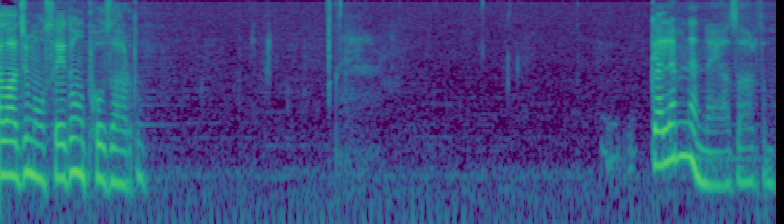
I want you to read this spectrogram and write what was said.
əlacım olsaydı onu pozardım. Qələmlə nə yazardım?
